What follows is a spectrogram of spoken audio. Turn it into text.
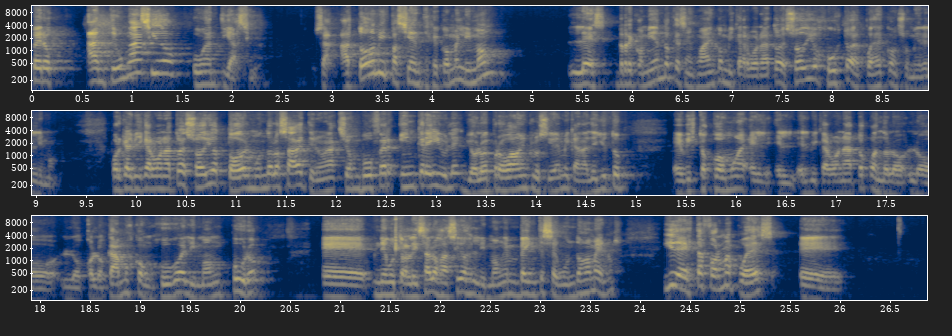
Pero ante un ácido, un antiácido. O sea, a todos mis pacientes que comen limón, les recomiendo que se enjuaguen con bicarbonato de sodio justo después de consumir el limón. Porque el bicarbonato de sodio, todo el mundo lo sabe, tiene una acción buffer increíble. Yo lo he probado inclusive en mi canal de YouTube he visto cómo el, bicarbonato, cuando lo, colocamos con jugo de limón puro, eh, neutraliza los ácidos del limón en 20 segundos o menos. Y de esta forma puedes, eh,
